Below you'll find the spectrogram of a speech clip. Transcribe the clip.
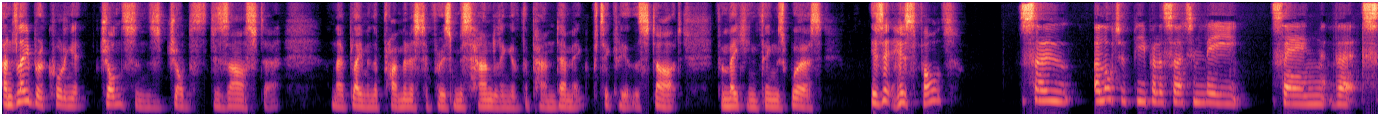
And Labour are calling it Johnson's jobs disaster and they're blaming the Prime Minister for his mishandling of the pandemic, particularly at the start, for making things worse. Is it his fault? So, a lot of people are certainly saying that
